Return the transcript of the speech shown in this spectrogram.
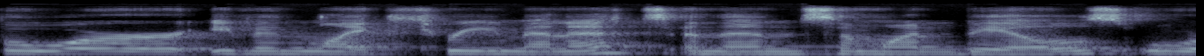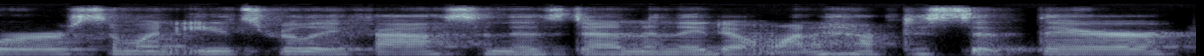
for even like three minutes and then someone bails or someone eats really fast and is done and they don't want to have to sit there,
